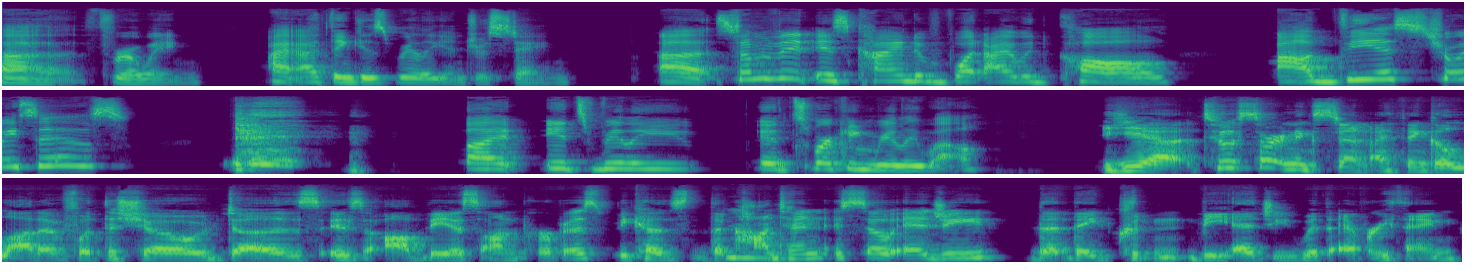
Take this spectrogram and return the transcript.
uh, throwing, I, I think is really interesting. Uh, some of it is kind of what I would call obvious choices, but it's really it's working really well. Yeah, to a certain extent, I think a lot of what the show does is obvious on purpose because the Mhm. content is so edgy that they couldn't be edgy with everything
